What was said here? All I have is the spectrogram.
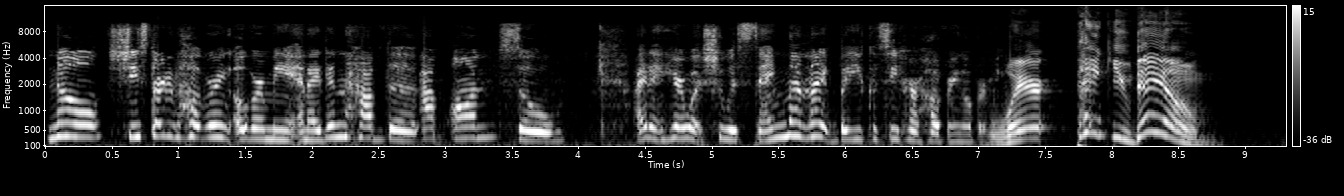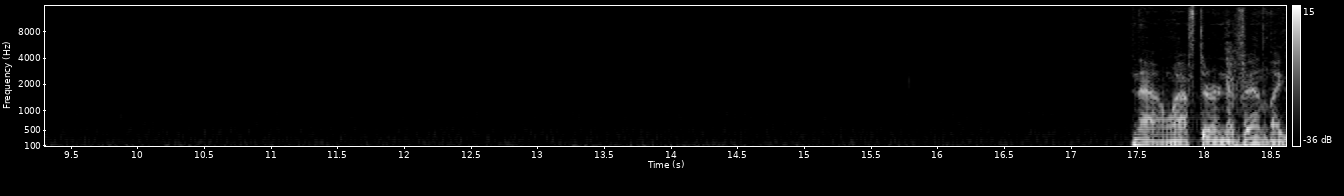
No, she started hovering over me, and I didn't have the app on, so I didn't hear what she was saying that night. But you could see her hovering over me. Where? Thank you. Damn. Now, after an event like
